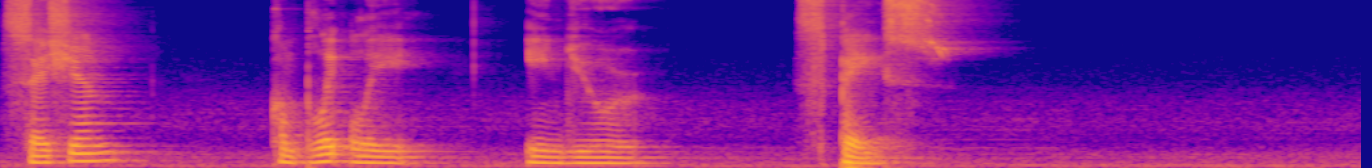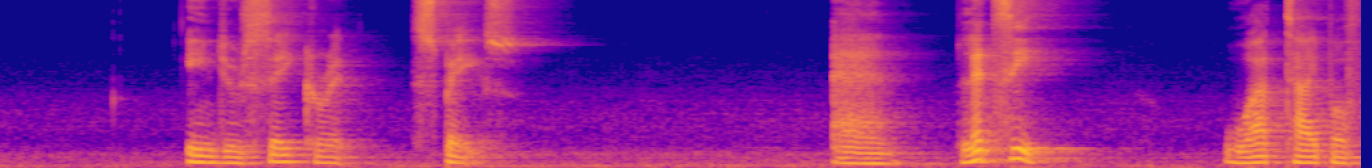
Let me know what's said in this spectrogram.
session completely in your space. In your sacred space. And let's see what type of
